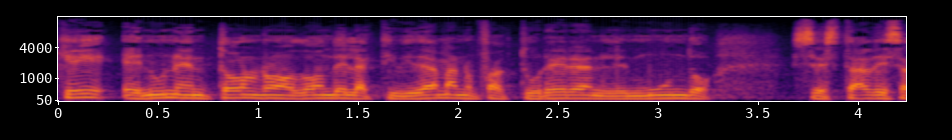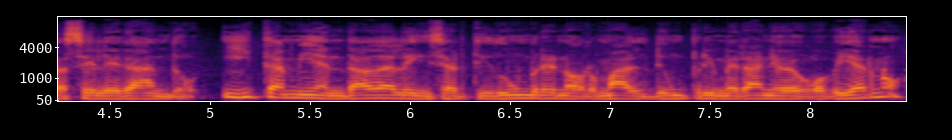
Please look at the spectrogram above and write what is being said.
que en un entorno donde la actividad manufacturera en el mundo se está desacelerando y también dada la incertidumbre normal de un primer año de gobierno,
